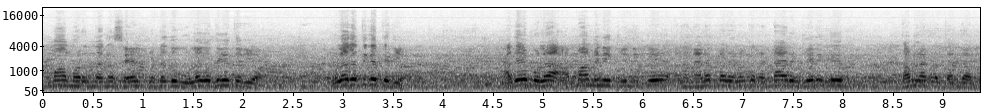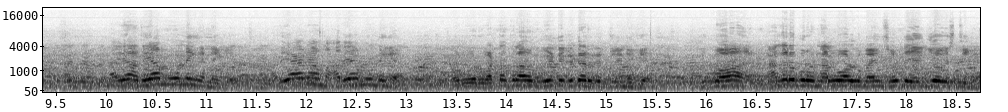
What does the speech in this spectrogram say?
அம்மா மருந்தகம் செயல்பட்டது உலகத்துக்கே தெரியும். உலகத்துக்கே தெரியும் அதே போல் அம்மா மினி கிளினிக்கு அந்த நிலப்படையில் வந்து ரெண்டாயிரம் கிளினிக்கு தமிழ்நாட்டில் தந்தார். ஐயா அதையா மூணுங்க இன்னைக்கு? அதையா நாம் அதையா மூணுங்க ஒரு ஒரு வட்டத்தில் ஒரு வீட்டுக்கிட்டே இருக்க கிளினிக்கு இப்போது நகர்ப்புற நல்வாழ்வு மையம் சொல்லிட்டு எங்கேயோ வச்சிட்டீங்க.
